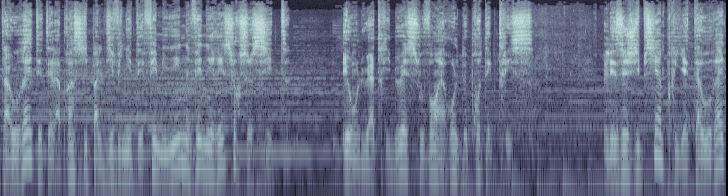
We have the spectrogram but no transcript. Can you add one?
Taouret était la principale divinité féminine vénérée sur ce site, et on lui attribuait souvent un rôle de protectrice. Les Égyptiens priaient Taouret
